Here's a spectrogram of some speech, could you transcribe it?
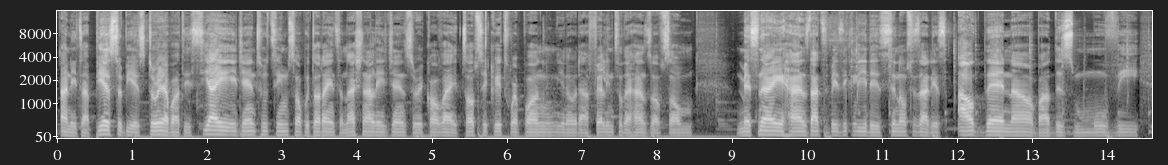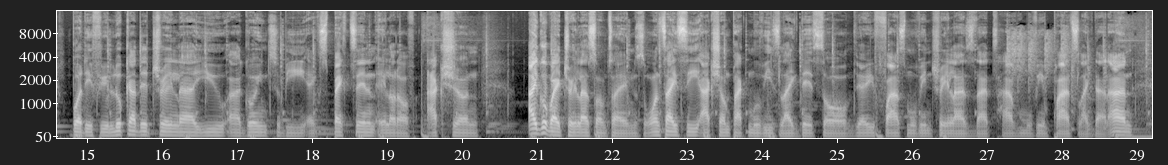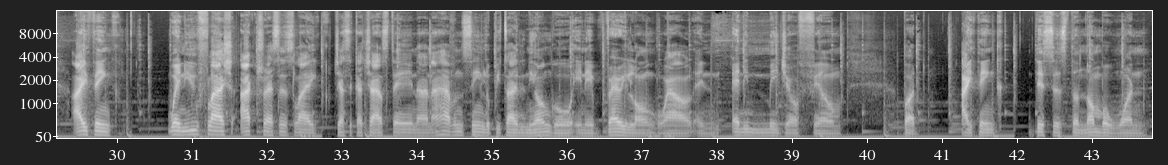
And it appears to be a story about a CIA agent who teams up with other international agents to recover a top secret weapon, you know, that fell into the hands of some mercenary hands. That's basically the synopsis that is out there now about this movie. But if you look at the trailer you are going to be expecting a lot of action. I go by trailers sometimes. Once i see action packed movies like this or very fast moving trailers that have moving parts like that. And i think when you flash actresses like Jessica Chastain, and I haven't seen Lupita Nyong'o in a very long while in any major film, but I think this is the number one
